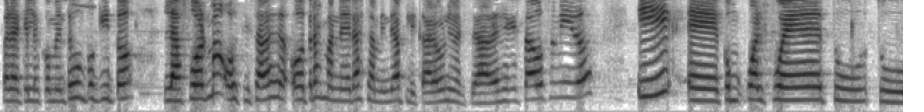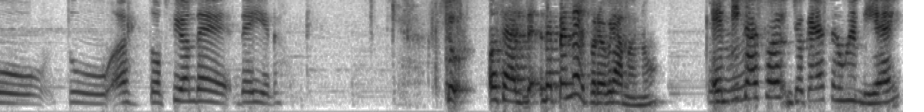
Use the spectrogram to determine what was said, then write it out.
para que les comentes un poquito la forma o si sabes de otras maneras también de aplicar a universidades en Estados Unidos y eh, cuál fue tu, tu, ah, tu opción de, de ir? o sea, depende del programa, ¿no? En mi caso, yo quería hacer un MBA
